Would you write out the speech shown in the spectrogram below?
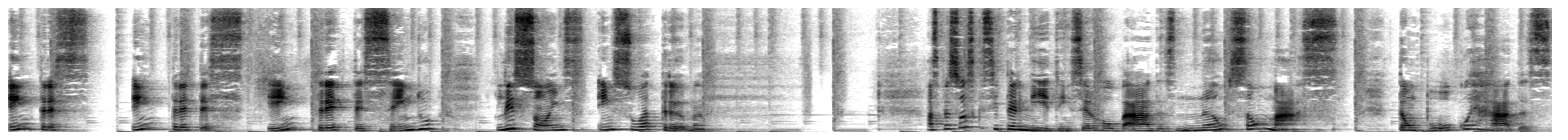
entre, entretecendo lições em sua trama. As pessoas que se permitem ser roubadas não são más, tampouco erradas.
